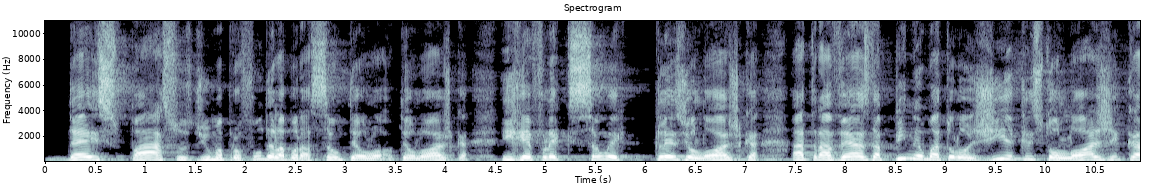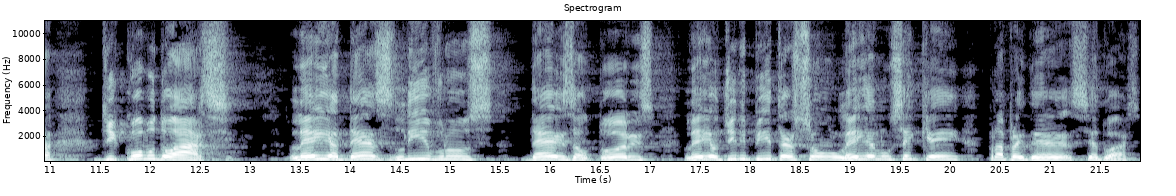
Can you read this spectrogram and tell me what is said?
dez passos de uma profunda elaboração teológica e reflexão eclesiológica através da pneumatologia cristológica de como doar-se. Leia dez livros, dez autores, leia o Gene Peterson, leia não sei quem para aprender se a doar-se.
